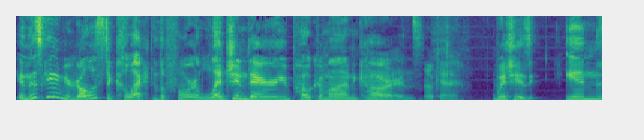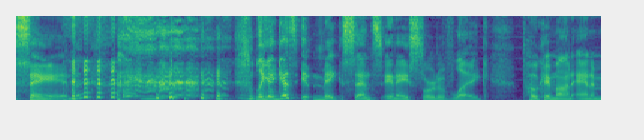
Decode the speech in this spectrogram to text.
In this game, your goal is to collect the four legendary Pokemon cards, Mm, okay. which is insane. like, I guess it makes sense in a sort of like Pokemon anime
